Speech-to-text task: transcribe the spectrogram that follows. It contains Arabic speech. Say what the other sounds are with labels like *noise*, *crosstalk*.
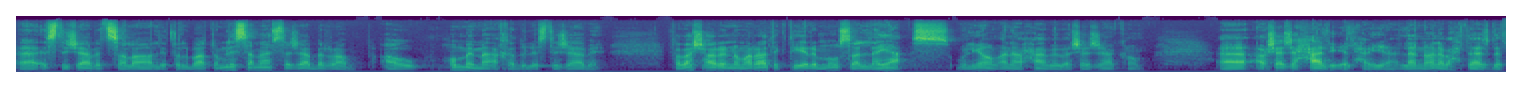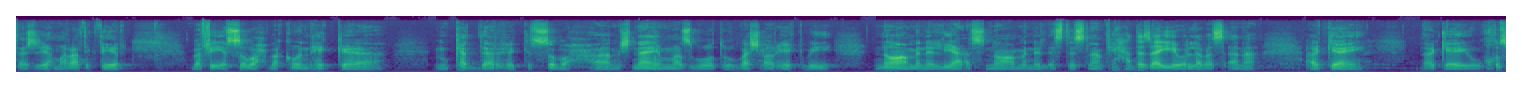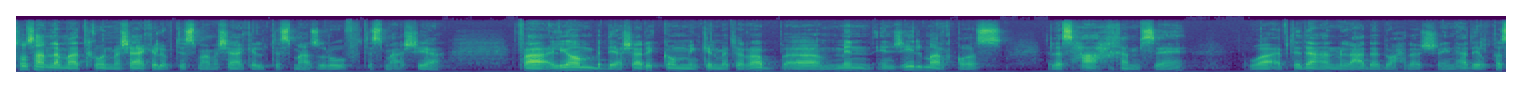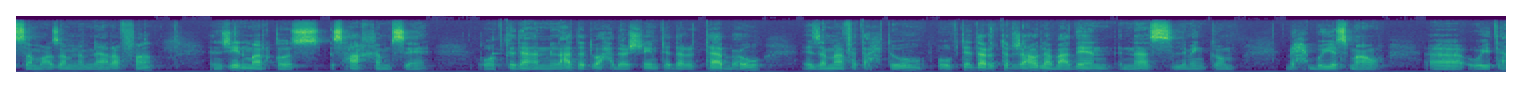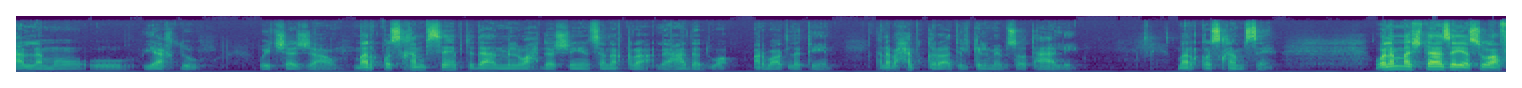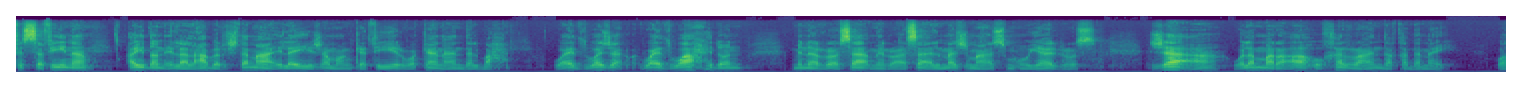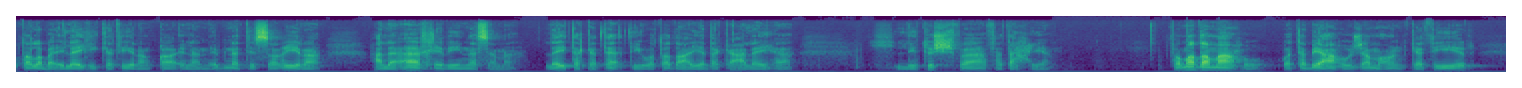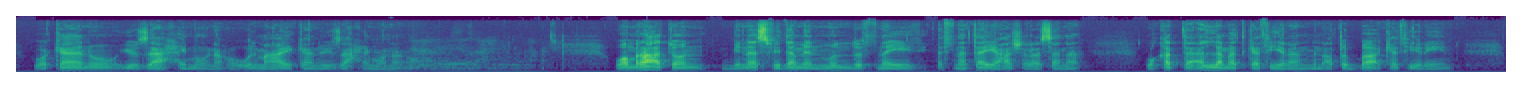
استجابة صلاة لطلباتهم. لسه ما استجاب الرب أو هم ما أخذوا الاستجابة. فبشعر إنه مرات كتير بنوصل ليأس. واليوم أنا حابب أشجعكم أشجع حالي الحقيقة لأنه أنا بحتاج لتشجيع. مرات كتير بفيق الصبح بكون هيك مكدر هيك الصبح آه، مش نايم مزبوط وبشعر هيك بنوع من اليأس نوع من الاستسلام. في حدا زيي ولا بس أنا؟ Okay okay. وخصوصا لما تكون مشاكل وبتسمع مشاكل وبتسمع ظروف وبتسمع أشياء. فاليوم بدي أشارككم من كلمة الرب آه، من إنجيل مرقس الإصحاح خمسة وابتداء من العدد 21 هذه القصة معظمنا بنعرفها. إنجيل مرقس إصحاح خمسة وابتداء من العدد 21 بتقدروا تتابعوا إذا ما فتحتوه وبتقدروا ترجعوا لها بعدين. الناس اللي منكم بيحبوا يسمعوا آه، ويتعلموا وياخذوا ويتشجعوا. مرقس خمسة ابتداء من الواحد وعشرين. سنقرأ لعدد أربعة وثلاثين. أنا بحب قراءة الكلمة بصوت عالي. مرقس خمسة. ولما اجتاز يسوع في السفينة أيضا إلى العبر اجتمع إليه جمع كثير وكان عند البحر. وإذ, وجه وإذ واحد من الرؤساء من رؤساء المجمع اسمه يايروس جاء ولما رآه خر عند قدميه وطلب إليه كثيرا قائلا ابنتي الصغيرة على آخر نسمة ليتك تأتي وتضع يدك عليها لتشفى فتحيا. فمضى معه وتبعه جمع كثير وكانوا يزاحمونه قول كانوا يزاحمونه. وامرأة بنسف دم منذ اثنتي عشر سنة وقد تألمت كثيرا من أطباء كثيرين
